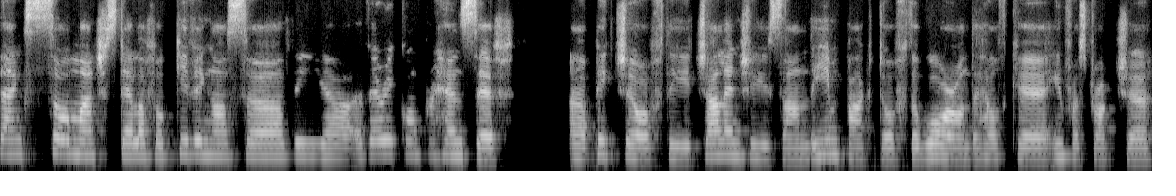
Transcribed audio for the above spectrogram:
Thanks so much, Stella, for giving us uh, the uh, a very comprehensive uh, picture of the challenges and the impact of the war on the healthcare infrastructure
